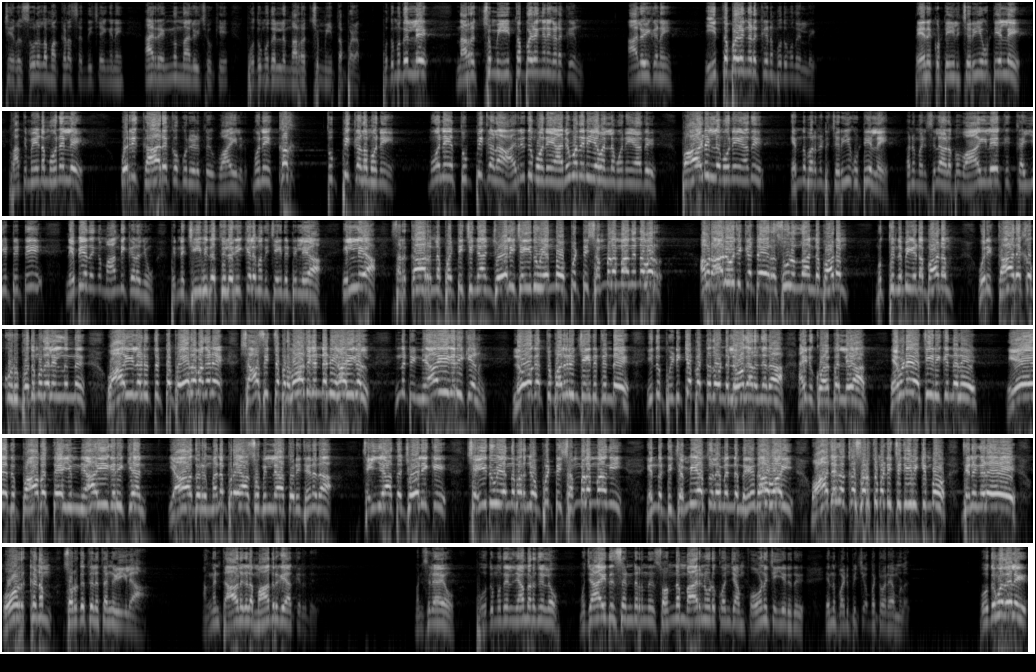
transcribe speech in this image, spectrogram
പക്ഷേ റസൂലുള്ള മക്കളെ ശ്രദ്ധിച്ച എങ്ങനെ? ആ രംഗം ആലോചിച്ച് നോക്കിയേ. പൊതുമുതലിൽ നിറച്ചും ഈത്തപ്പഴം. പുതുമുതല്ലേ നിറച്ചും ഈത്തപ്പഴം എങ്ങനെ കിടക്കുകയാണ്? ആലോചിക്കണേ. ഈത്തപ്പഴം കിടക്കുകയാണ് പുതുമുതല്ലേ. പേരക്കുട്ടിയിൽ ചെറിയ കുട്ടിയല്ലേ? ഫാത്തിമയുടെ മോനല്ലേ? ഒരു കാരക്ക എടുത്ത് വായിലിടും. മോനെ കഹ് തുപ്പിക്കള മോനെ. മോനെ തുപ്പിക്കള. അരുത് മോനെ. അനുവദനീയമല്ല മോനെ അത്. പാടില്ല മോനെ അത്. എന്ന് പറഞ്ഞിട്ട് ചെറിയ കുട്ടിയല്ലേ? അവന് മനസ്സിലാവും അപ്പൊ വായിലേക്ക് കൈയിട്ടിട്ട് നബി അതങ്ങ് മാന്തിക്കളഞ്ഞു. പിന്നെ ജീവിതത്തിൽ ഒരിക്കലും അത് ചെയ്തിട്ടില്ല. ഇല്ല സർക്കാരിനെ പറ്റിച്ച് ഞാൻ ജോലി ചെയ്തു എന്ന് ഒപ്പിട്ട് ശമ്പളം വാങ്ങുന്നവർ. അവർ ആലോചിക്കട്ടെ റസൂലുള്ളാന്റെ പാഠം മുത്തുനബിയുടെ പാഠം. ഒരു കാരക്കുരു പൊതുമുതലിൽ നിന്ന് വായിലെടുത്തിട്ട പേരമകനെ ശാസിച്ച പ്രവാചകന്റെ അനുയായികൾ എന്നിട്ട് ന്യായീകരിക്കുകയാണ്. ലോകത്ത് പലരും ചെയ്തിട്ടുണ്ട്. ഇത് പിടിക്കപ്പെട്ടതുകൊണ്ട് ലോകം അറിഞ്ഞതാ അതിന് കുഴപ്പമില്ല. എവിടെ എത്തിയിരിക്കുന്നത്? ഏത് പാപത്തെയും ന്യായീകരിക്കാൻ യാതൊരു മനപ്രയാസവും ഇല്ലാത്തൊരു ജനത ചെയ്യാത്ത ജോലിക്ക് ചെയ്തു എന്ന് പറഞ്ഞ് ഒപ്പിട്ട് ശമ്പളം വാങ്ങി എന്നിട്ട് ജമിയത്തുലമന്റെ നേതാവായി വാചക കസർത്ത് മടിച്ച് ജീവിക്കുമ്പോ ജനങ്ങളെ ഓർക്കണം സ്വർഗത്തിലെത്താൻ കഴിയില്ല അങ്ങനത്തെ ആളുകളെ മാതൃകയാക്കരുത്. മനസ്സിലായോ? പൊതുമുതൽ ഞാൻ പറഞ്ഞല്ലോ മുജാഹിദ് സെന്ററിന് സ്വന്തം ഭാരനോട് കൊഞ്ചാം ഫോണ് ചെയ്യരുത് എന്ന് പഠിപ്പിക്കപ്പെട്ടവരാ നമ്മൾ. പൊതുമുതൽ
